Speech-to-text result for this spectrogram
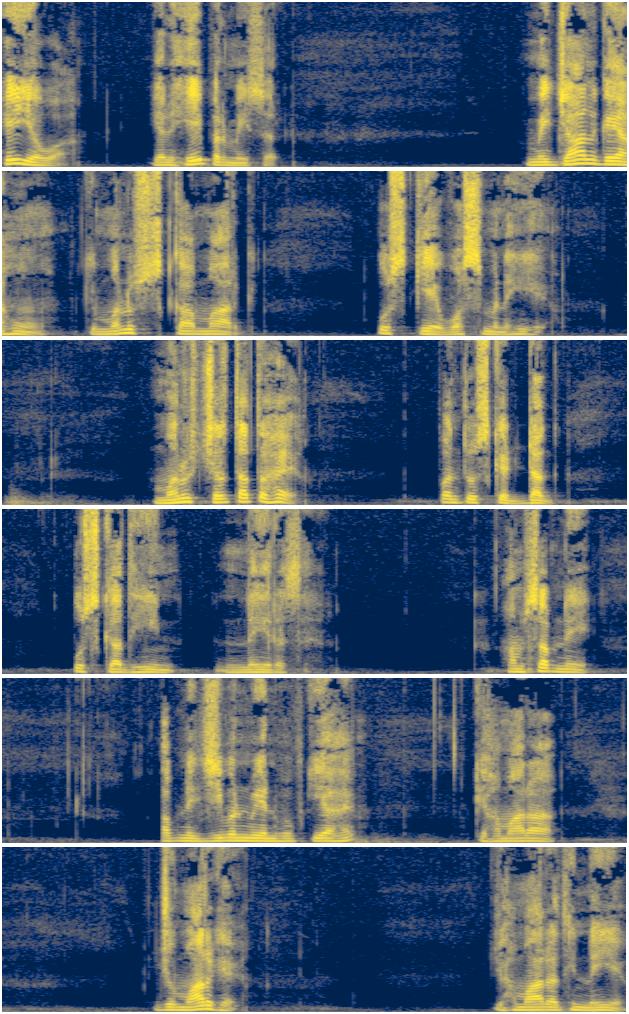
हे यवा यानी हे परमेश्वर, मैं जान गया हूँ कि मनुष्य का मार्ग उसके वश में नहीं है। मनुष्य चलता तो है, परंतु उसके डग उसका अधीन नहीं रस है हम सबने अपने जीवन में अनुभव किया है कि हमारा जो मार्ग है जो हमारे अधीन नहीं है,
